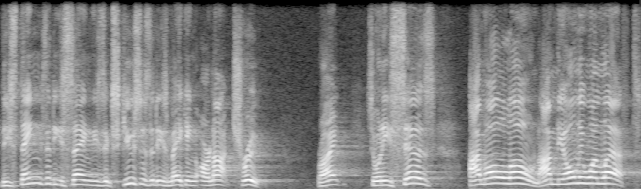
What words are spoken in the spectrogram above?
these things that he's saying, these excuses that he's making are not true, right? So when he says, I'm all alone, I'm the only one left,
